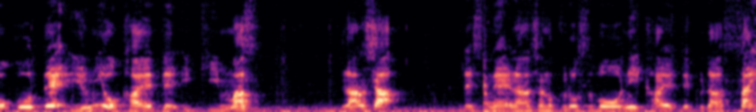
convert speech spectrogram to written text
ここで弓を変えていきます。乱射ですね。乱射のクロスボウに変えてください。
